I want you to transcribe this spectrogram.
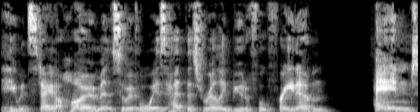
He would stay at home, and so we've always had this really beautiful freedom. And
